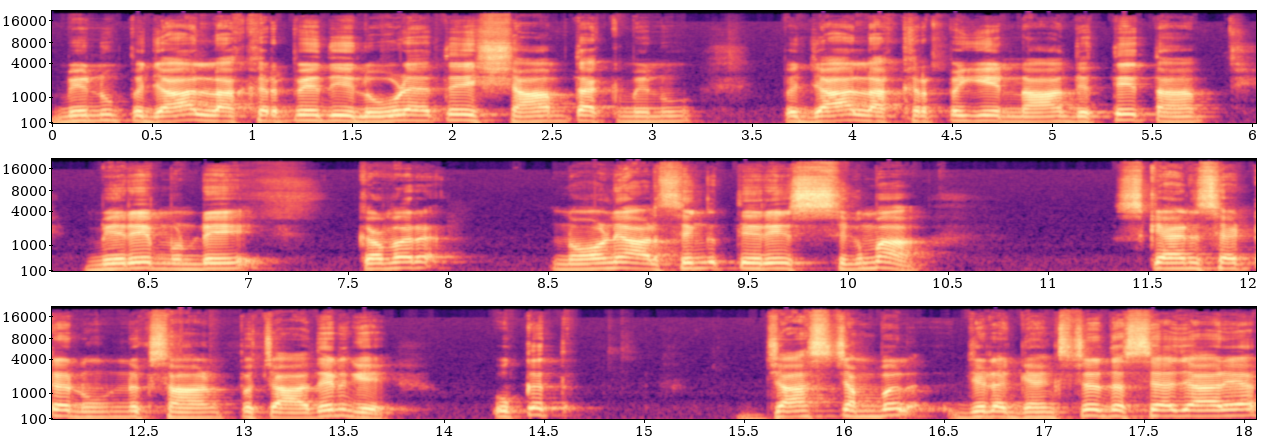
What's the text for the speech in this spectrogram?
ਮੈਨੂੰ 50 ਲੱਖ ਰੁਪਏ ਦੀ ਲੋੜ ਹੈ ਤੇ ਸ਼ਾਮ ਤੱਕ ਮੈਨੂੰ 50 ਲੱਖ ਰੁਪਏ ਨਾ ਦਿੱਤੇ ਤਾਂ ਮੇਰੇ ਮੁੰਡੇ ਕੰਵਰ ਨੌਨਿਹਾਲ ਸਿੰਘ ਤੇਰੇ ਸਿਗਮਾ ਸਕੈਨ ਸੈਂਟਰ ਨੂੰ ਨੁਕਸਾਨ ਪਹੁੰਚਾ ਦੇਣਗੇ। ਉਕਤ ਜਸ ਚੰਬਲ, ਜਿਹੜਾ ਗੈਂਗਸਟਰ ਦੱਸਿਆ ਜਾ ਰਿਹਾ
